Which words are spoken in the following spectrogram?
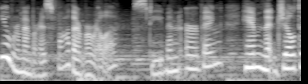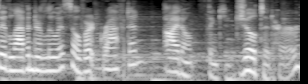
You remember his father, Marilla. Stephen Irving, him that jilted Lavender Lewis over at Grafton? I don't think he jilted her.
